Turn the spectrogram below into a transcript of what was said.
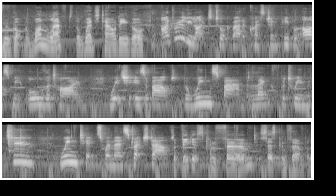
We've got the one left, the wedge-tailed eagle. I'd really like to talk about a question people ask me all the time, which is about the wingspan, the length between the two wingtips when they're stretched out. The biggest confirmed, it says confirmed, but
